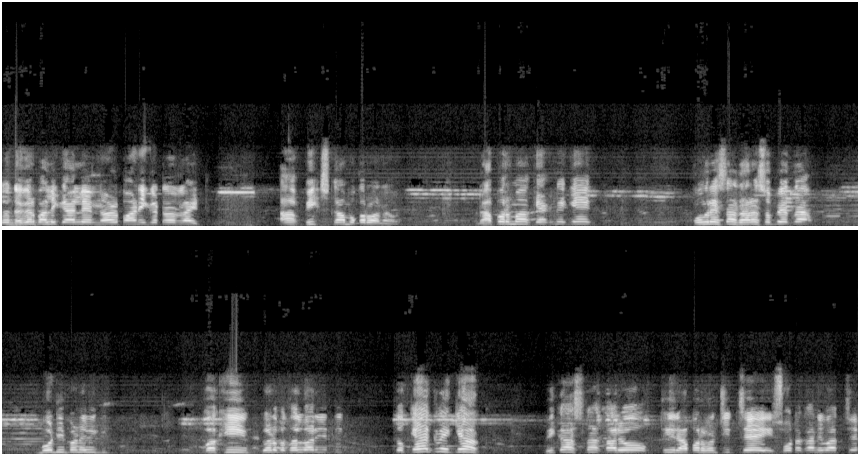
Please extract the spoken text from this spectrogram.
તો નગરપાલિકા એટલે નળ, પાણી, ગટર, લાઇટ આ ફિક્સ કામો કરવાના હોય. રાપરમાં ક્યાંક ને ક્યાંક કોંગ્રેસના ધારાસભ્ય હતા, બોડી પણ એવી વખી ગડબડ તલવારી હતી. તો ક્યાંક ને ક્યાંક વિકાસના કાર્યોથી રાપર વંચિત છે, એ સો ટકાની વાત છે.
